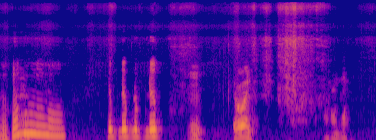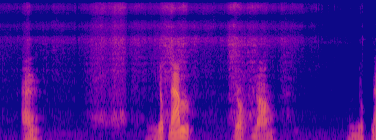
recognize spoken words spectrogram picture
อื้อหือดึบดึบดึบดึบตูนอะไรกันอันยกดยกดำยกด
